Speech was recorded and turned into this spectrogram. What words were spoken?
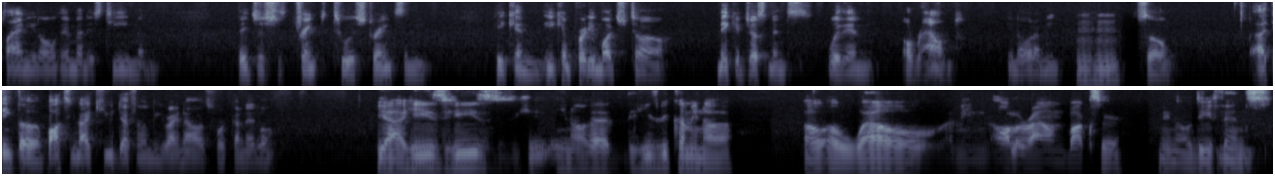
plan. You know, him and his team, and they just train to his strengths, and he can he can pretty much uh, make adjustments within a round. You know what I mean? Mm-hmm. So I think the boxing IQ definitely right now is for Canelo. Yeah, he's he's he you know that he's becoming a a, a well, I mean, all around boxer. You know, defense,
